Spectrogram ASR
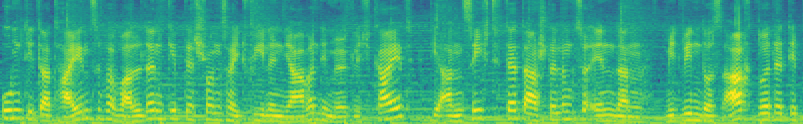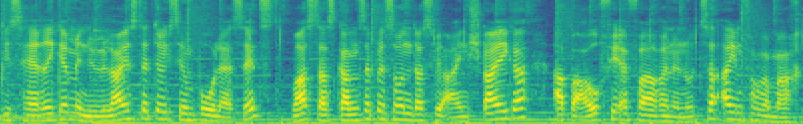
Um die Dateien zu verwalten, gibt es schon seit vielen Jahren die Möglichkeit, die Ansicht der Darstellung zu ändern. Mit Windows 8 wurde die bisherige Menüleiste durch Symbole ersetzt, was das Ganze besonders für Einsteiger, aber auch für erfahrene Nutzer einfacher macht.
